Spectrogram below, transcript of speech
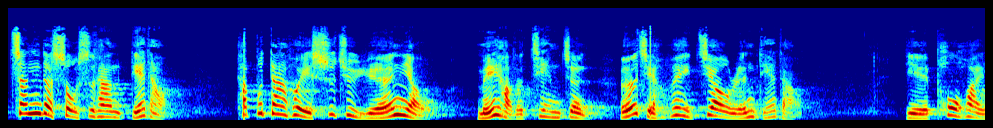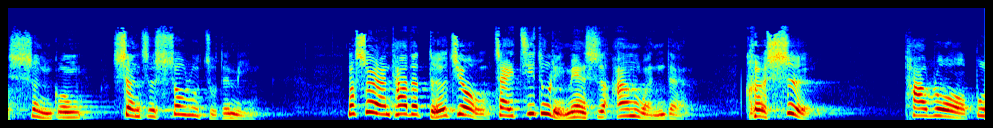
真的受试探跌倒，他不但会失去原有。美好的见证，而且会叫人跌倒，也破坏圣工，甚至收入主的名。那虽然他的得救在基督里面是安稳的，可是他若不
